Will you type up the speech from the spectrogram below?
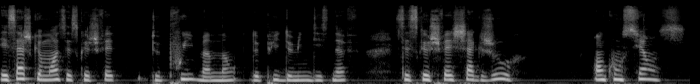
Et sache que moi, c'est ce que je fais depuis maintenant, depuis 2019. C'est ce que je fais chaque jour, en conscience.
